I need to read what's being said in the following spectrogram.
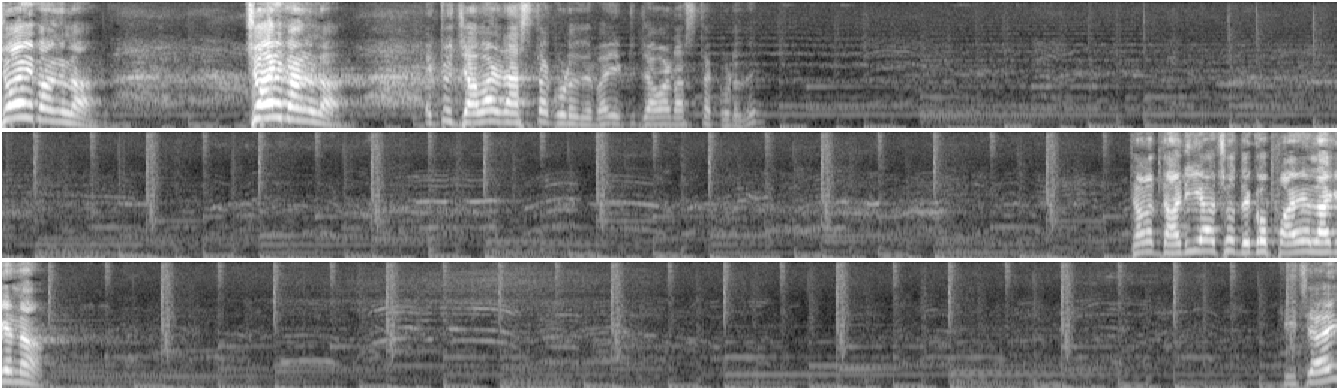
জয় বাংলা জয় বাংলা। একটু যাওয়ার রাস্তা করে দে ভাই, একটু যাওয়ার রাস্তা করে দে। যারা দাঁড়িয়ে আছো, দেখো, পায়ে লাগে না। চাই।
